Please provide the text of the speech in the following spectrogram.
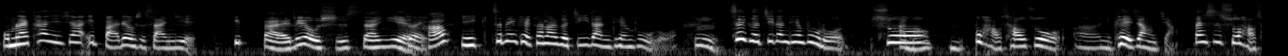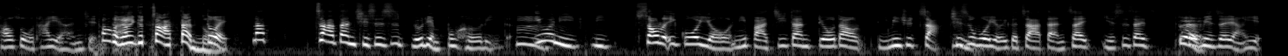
我们来看一下一百六十三页。一百六十三页，对，好，你这边可以看到一个鸡蛋天妇罗，嗯，这个鸡蛋天妇罗说不好操作，呃，你可以这样讲，但是说好操作，它也很简单，它好像一个炸弹哦，对，那炸弹其实是有点不合理的，嗯，因为你你。烧了一锅油，你把鸡蛋丢到里面去炸。其实我有一个炸弹在，也是在后面这两页。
